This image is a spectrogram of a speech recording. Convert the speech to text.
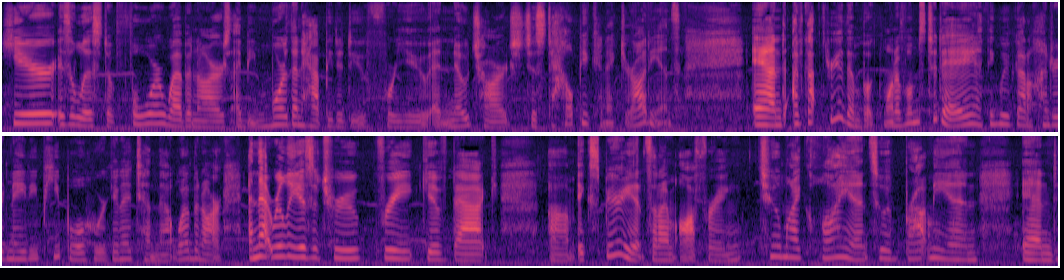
Here is a list of four webinars I'd be more than happy to do for you at no charge just to help you connect your audience. And I've got three of them booked. One of them's today. I think we've got 180 people who are going to attend that webinar. And that really is a true free give back um, experience that I'm offering to my clients who have brought me in and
